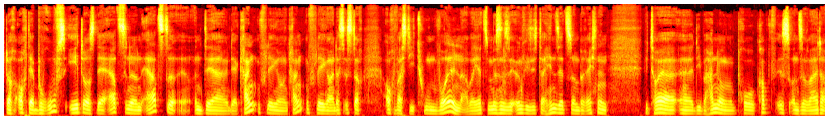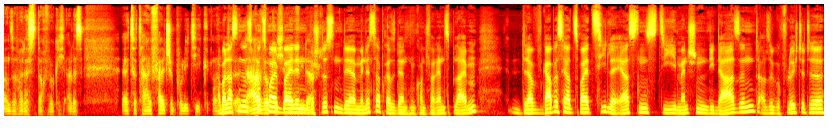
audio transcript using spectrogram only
doch auch der Berufsethos der Ärztinnen und Ärzte und der, der Krankenpfleger und Krankenpfleger. Und das ist doch auch, was die tun wollen. Aber jetzt müssen sie irgendwie sich da hinsetzen und berechnen, wie teuer äh, die Behandlung pro Kopf ist und so weiter und so fort. Das ist doch wirklich alles äh, total falsche Politik. Und, Aber lassen Sie äh, uns kurz mal bei den Beschlüssen der Ministerpräsidentenkonferenz bleiben. Da gab es ja zwei Ziele. Erstens, die Menschen, die da sind, also Geflüchtete,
